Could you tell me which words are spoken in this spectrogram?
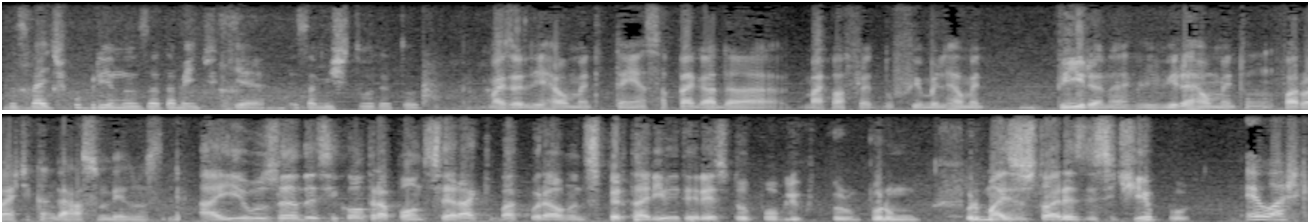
Você vai descobrindo exatamente o que é essa mistura toda. Mas ele realmente tem essa pegada mais pra frente do filme, ele realmente vira, né? Ele vira realmente um faroeste cangaço mesmo. Assim. Aí, usando esse contraponto, será que Bacurau não despertaria o interesse do público por, por, um, por mais histórias desse tipo? Eu acho que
